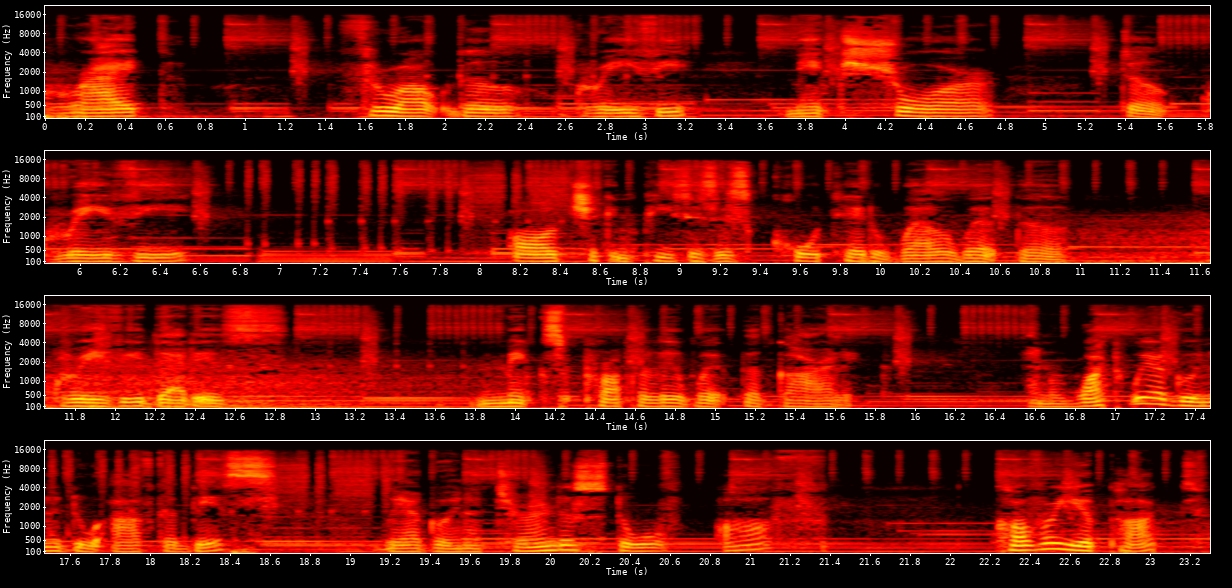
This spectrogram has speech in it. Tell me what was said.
right throughout the gravy. Make sure the gravy all chicken pieces is coated well with the gravy that is mixed properly with the garlic. And what we are going to do after this we are going to turn the stove off cover your pot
